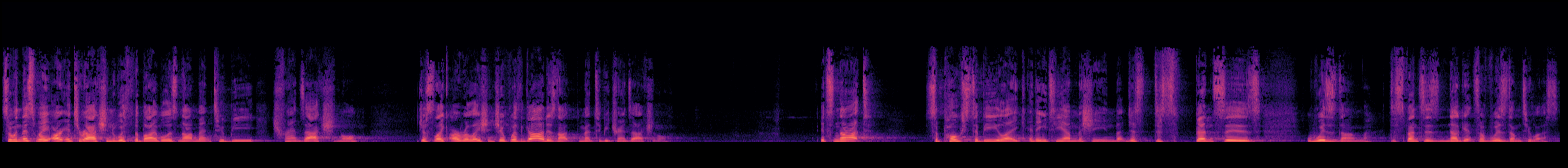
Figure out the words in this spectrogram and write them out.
So, in this way, our interaction with the Bible is not meant to be transactional, just like our relationship with God is not meant to be transactional. It's not supposed to be like an ATM machine that just dispenses wisdom, dispenses nuggets of wisdom to us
